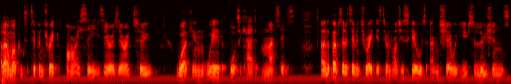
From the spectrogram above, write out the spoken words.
Hello and welcome to Tip and Trick RAC002 working with AutoCAD masses. And the purpose of the tip and trick is to enhance your skills and share with you solutions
